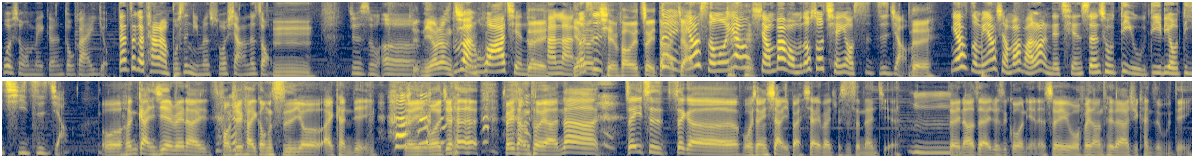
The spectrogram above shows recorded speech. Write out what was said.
为什么每个人都该有，但这个贪婪不是你们所想的那种，嗯，就是什么呃，你要让乱花钱的贪婪，而是钱发挥最大。对，你要什么要想办法？我们都说钱有四只脚嘛，对，你要怎么样想办法让你的钱伸出第五、第六、第七只脚？我很感谢 Raina 跑去开公司 又爱看电影，所以我觉得非常推啊。那这一次这个，我相信下礼拜下礼拜就是圣诞节了，嗯，对，然后再来就是过年了，所以我非常推大家去看这部电影。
